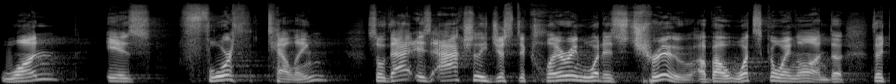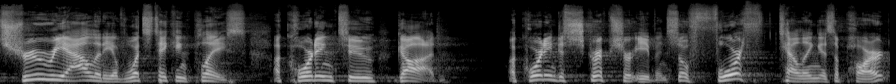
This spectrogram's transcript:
One is forthtelling, so that is actually just declaring what is true about what's going on, the, the true reality of what's taking place according to God, according to scripture, even. So, forthtelling is a part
